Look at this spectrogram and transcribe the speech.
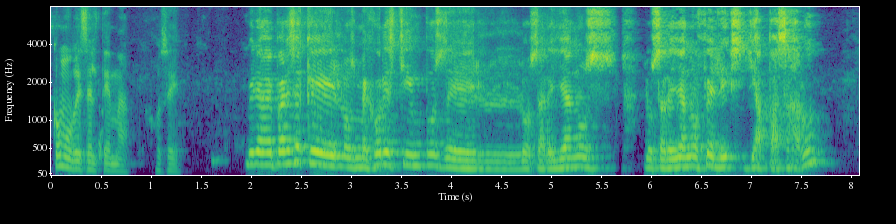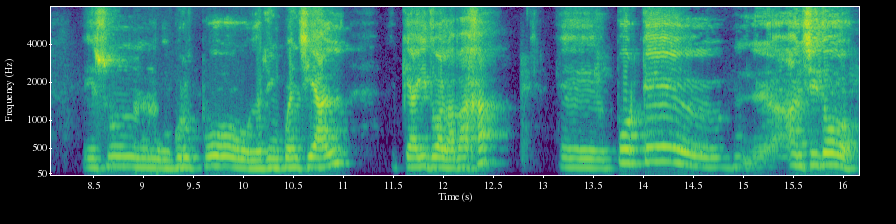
¿Cómo ves el tema, José? Mira, me parece que los mejores tiempos de los arellanos, los arellano Félix ya pasaron. Es un grupo delincuencial que ha ido a la baja eh, porque han sido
